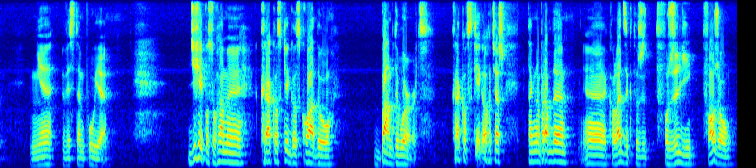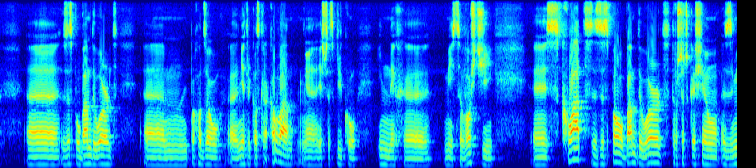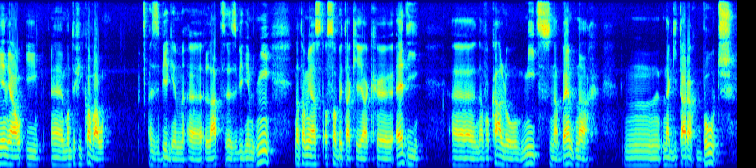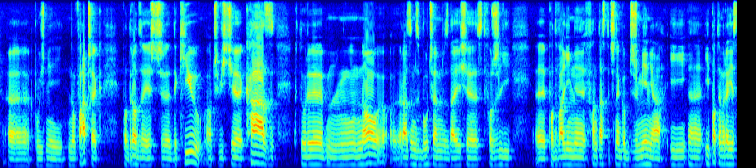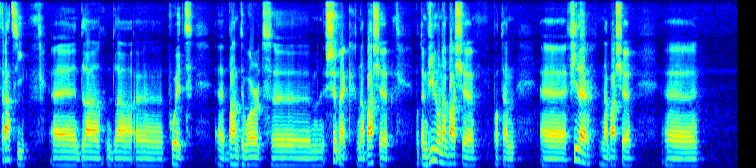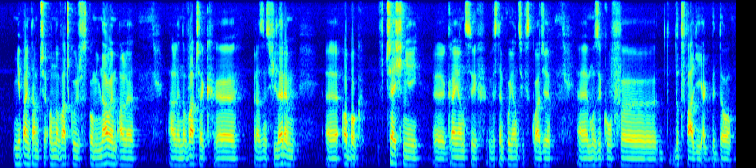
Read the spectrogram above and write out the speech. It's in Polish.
nie występuje. Dzisiaj posłuchamy krakowskiego składu Bump the World. Krakowskiego, chociaż tak naprawdę e, koledzy, którzy tworzyli, tworzą e, zespół Bump the World, em, pochodzą e, nie tylko z Krakowa, e, jeszcze z kilku innych e, miejscowości. E, Skład zespołu Bump the World troszeczkę się zmieniał i e, modyfikował z biegiem e, lat, z biegiem dni. Natomiast osoby takie jak Eddie na wokalu, Mitz na bębnach, mm, na gitarach Butch, później Nowaczek, po drodze jeszcze The Q, oczywiście Kaz, który mm, no, razem z Butchem zdaje się stworzyli podwaliny fantastycznego brzmienia i, e, i potem rejestracji e, dla, dla e, płyt e, Bump the World, e, Szymek na basie, potem Wilu na basie, potem e, Filler na basie. E, nie pamiętam, czy o Nowaczku już wspominałem, ale, ale Nowaczek e, razem z Fillerem e, obok wcześniej e, grających, występujących w składzie e, muzyków e, dotrwali jakby do,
